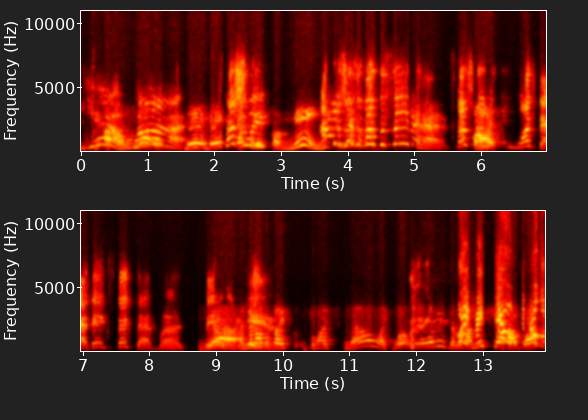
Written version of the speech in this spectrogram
Yeah, I, I don't why? know. They they expected it from me. I was just about to say that. Especially but, when they want that, they expect that, but yeah. And then I was like, do I smell? Like what? What is it? Like Wait, I make sure I wash. I'll go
